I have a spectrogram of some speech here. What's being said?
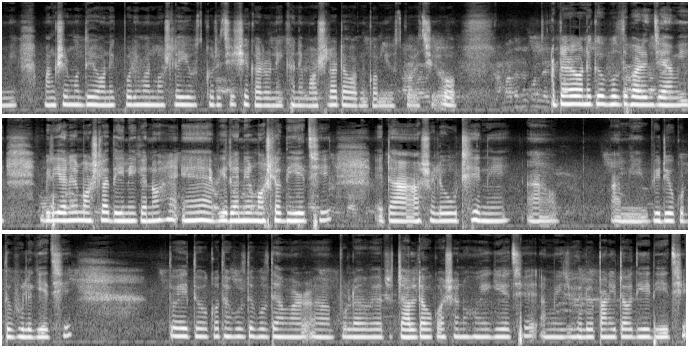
আমি মাংসের মধ্যে অনেক পরিমাণ মশলা ইউজ করেছি, সে কারণে এখানে মশলাটাও আমি কম ইউজ করেছি। ও, আপনারা অনেকেও বলতে পারেন যে আমি বিরিয়ানির মশলা দিইনি কেন? হ্যাঁ হ্যাঁ বিরিয়ানির মশলা দিয়েছি। এটা আসলে উঠেনি। আমি ভিডিও করতে ভুলে গিয়েছি। তো এই তো কথা বলতে বলতে আমার পোলাওয়ের চালটাও কষানো হয়ে গিয়েছে। আমি ঝোলের পানিটাও দিয়ে দিয়েছি।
